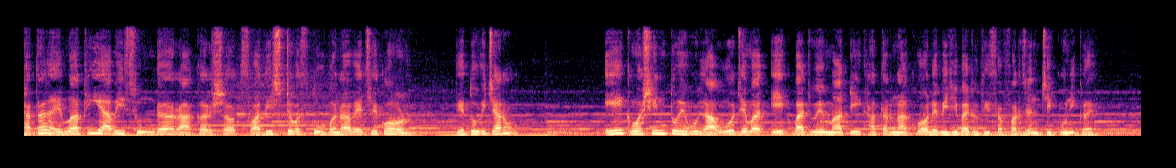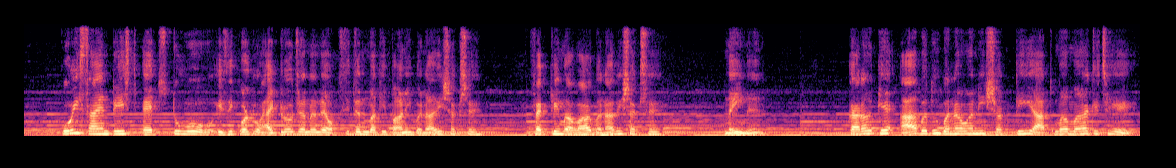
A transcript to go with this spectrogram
છતાં એમાંથી આવી સુંદર, આકર્ષક, સ્વાદિષ્ટ વસ્તુ બનાવે છે કોણ? તે તો વિચારો. એક મશીન તો એવું લાવો જેમાં એક બાજુએ માટી ખાતર નાખો અને બીજી બાજુથી સફરજન ચીકુ નીકળે. કોઈ scientist H two O is equal to hydrogen અને ઓક્સિજનમાંથી પાણી બનાવી શકશે? ફેક્ટરીમાં વાળ બનાવી શકશે? નહીં ને? કારણ કે આ બધું બનાવવાની શક્તિ આત્મામાં જ છે.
